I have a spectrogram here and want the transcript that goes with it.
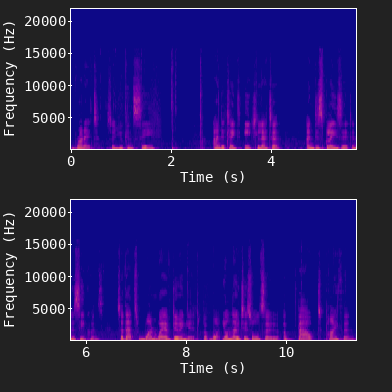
run it so you can see. And it takes each letter and displays it in a sequence. So that's one way of doing it. But what you'll notice also about Python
